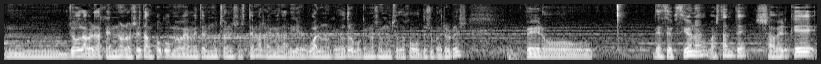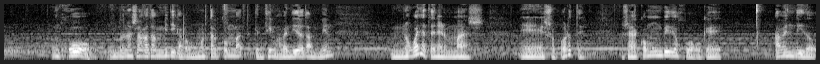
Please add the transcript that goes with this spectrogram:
Mm, yo la verdad es que no lo sé, tampoco me voy a meter mucho en esos temas, a mí me daría igual uno que otro porque no sé mucho de juegos de superhéroes, pero decepciona bastante saber que un juego de una saga tan mítica como Mortal Kombat, que encima ha vendido tan bien, no vaya a tener más eh, soporte. O sea, como un videojuego que ha vendido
